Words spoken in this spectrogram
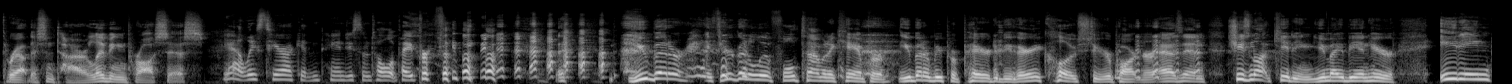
throughout this entire living process. Yeah, at least here I can hand you some toilet paper. you better, if you're going to live full time in a camper, you better be prepared to be very close to your partner. As in, she's not kidding. You may be in here eating,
